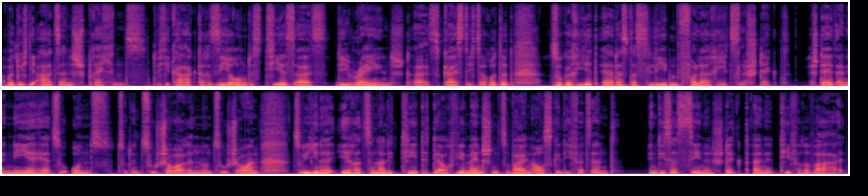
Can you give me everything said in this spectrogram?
aber durch die Art seines Sprechens, durch die Charakterisierung des Tiers als deranged, als geistig zerrüttet, suggeriert er, dass das Leben voller Rätsel steckt. Er stellt eine Nähe her zu uns, zu den Zuschauerinnen und Zuschauern, zu jener Irrationalität, der auch wir Menschen zuweilen ausgeliefert sind. In dieser Szene steckt eine tiefere Wahrheit.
